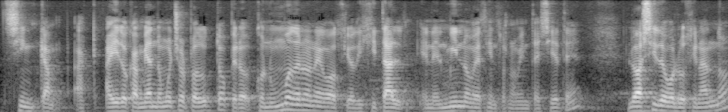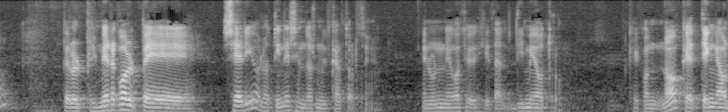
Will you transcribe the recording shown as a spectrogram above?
sin ha, ido cambiando mucho el producto, pero con un modelo de negocio digital en el 1997, lo has ido evolucionando, pero el primer golpe serio lo tienes en 2014, en un negocio digital. Dime otro. Que, ¿no? que tenga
